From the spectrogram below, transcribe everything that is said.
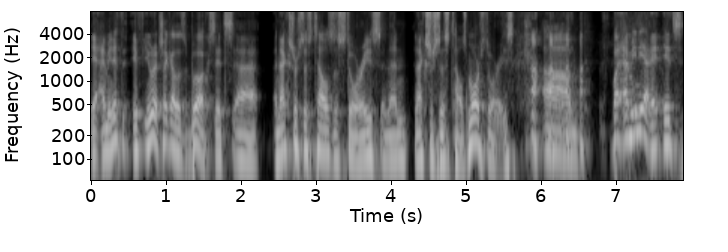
Yeah, I mean, if, if you want to check out those books, it's uh, an exorcist tells the stories, and then an exorcist tells more stories. Um, but I mean, yeah, it- it's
